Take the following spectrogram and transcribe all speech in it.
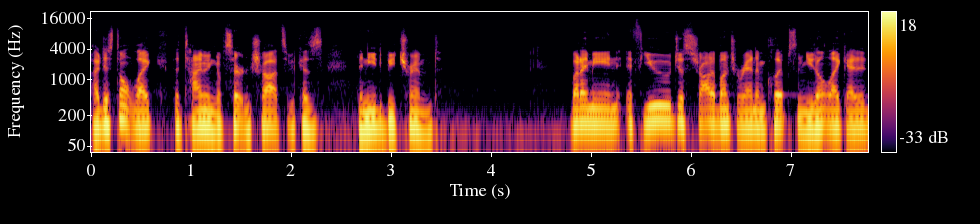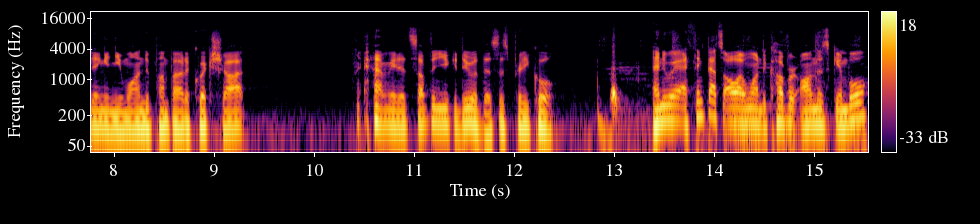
I just don't like the timing of certain shots because they need to be trimmed. But I mean, if you just shot a bunch of random clips and you don't like editing and you wanted to pump out a quick shot, I mean, it's something you could do with this. It's pretty cool. Anyway, I think that's all I wanted to cover on this gimbal.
